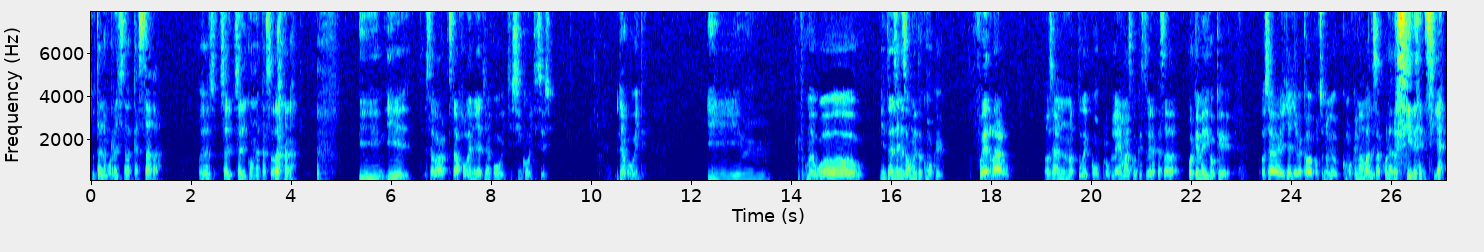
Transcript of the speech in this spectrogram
Total, la morra ya estaba casada. O sea, sal- salí con una casada. y, y estaba, estaba joven, ella tenía como 25, 26. Yo tenía como 20. Y, mm, fue como de wow. Y entonces en ese momento como que fue raro. O sea, no tuve como problemas con que estuviera casada. Porque me dijo que, o sea, ella ya había acabado con su novio. Como que nada más le sacó la residencia.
